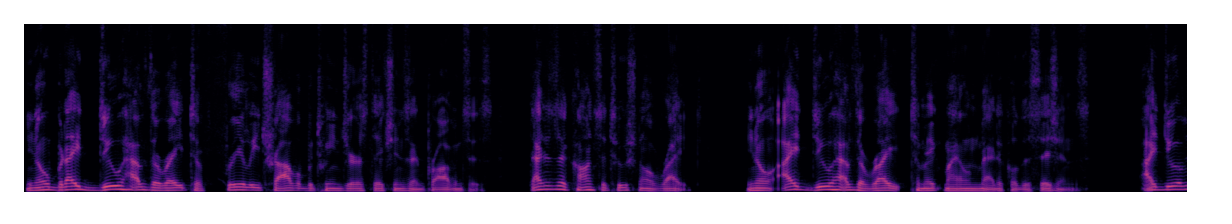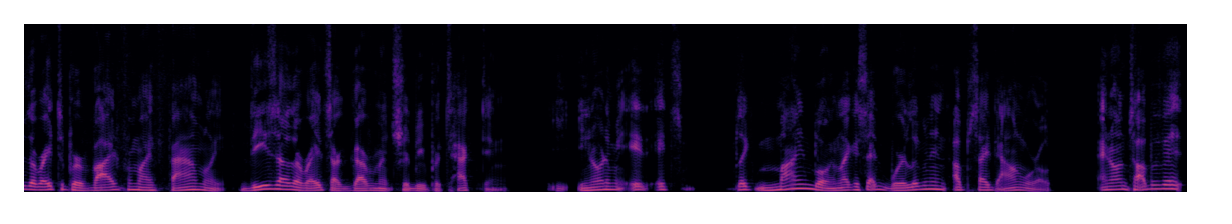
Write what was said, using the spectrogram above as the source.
you know, but I do have the right to freely travel between jurisdictions and provinces. That is a constitutional right. You know, I do have the right to make my own medical decisions. I do have the right to provide for my family. These are the rights our government should be protecting. You know what I mean? It, it's like mind blowing. Like I said, we're living in an upside down world. And on top of it,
